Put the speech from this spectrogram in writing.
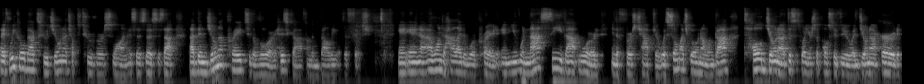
if we go back to Jonah chapter 2, verse 1, it says this is that, that then Jonah prayed to the Lord, his God, from the belly of the fish. And, and I want to highlight the word prayed. And you will not see that word in the first chapter with so much going on. When God told Jonah, this is what you're supposed to do, and Jonah heard,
